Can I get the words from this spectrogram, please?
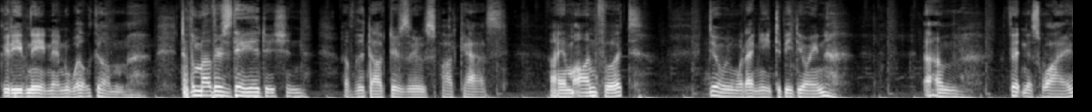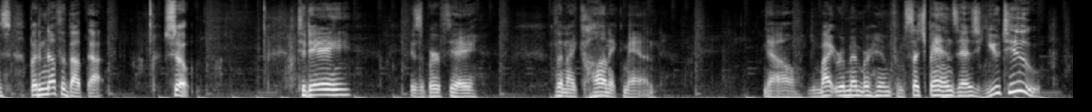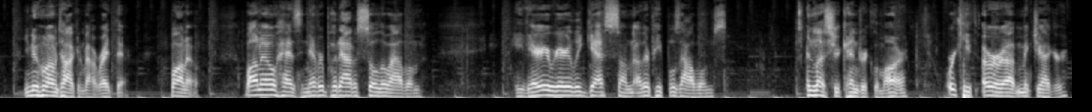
Good evening and welcome to the Mother's Day edition of the Dr. Zeus podcast. I am on foot doing what I need to be doing, um, fitness wise, but enough about that. So, today is the birthday of an iconic man. Now, you might remember him from such bands as U2 you know who I'm talking about right there Bono. Bono has never put out a solo album. He very rarely guests on other people's albums, unless you're Kendrick Lamar or Keith or uh, Mick Jagger.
